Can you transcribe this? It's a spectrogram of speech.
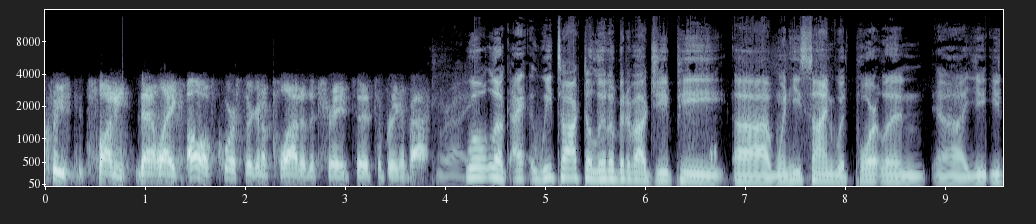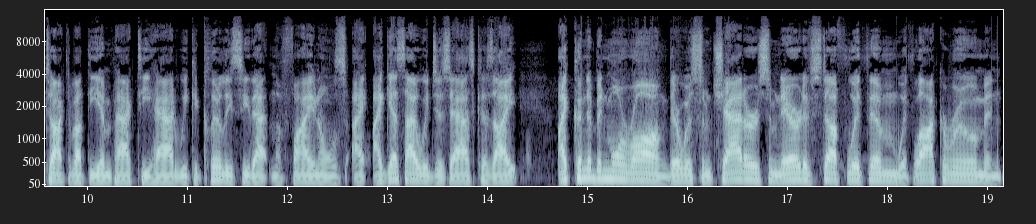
at least it's funny that like, oh, of course they're going to pull out of the trade to, to bring him back. Right. Well, look, I, we talked a little bit about GP uh, when he signed with Portland. Uh, you, you talked about the impact he had. We could clearly see that in the finals. I, I guess I would just ask because I, I couldn't have been more wrong. There was some chatter, some narrative stuff with him, with locker room and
